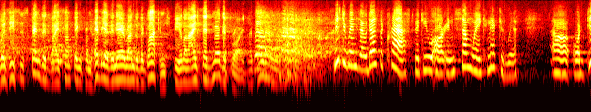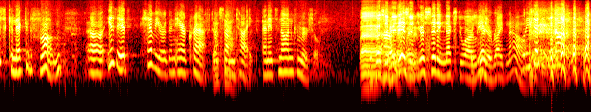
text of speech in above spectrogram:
was he suspended by something from heavier than air under the glockenspiel? And I said Murgatroyd. I played that in- Mr. Winslow, does the craft that you are in some way connected with uh, or disconnected from, uh, is it heavier than aircraft of Yes, some ma'am. type? And it's non-commercial? Uh, Because if wait a it minute, wait a isn't, you're sitting next to our The leader question- right now. Well, he says it's a non.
